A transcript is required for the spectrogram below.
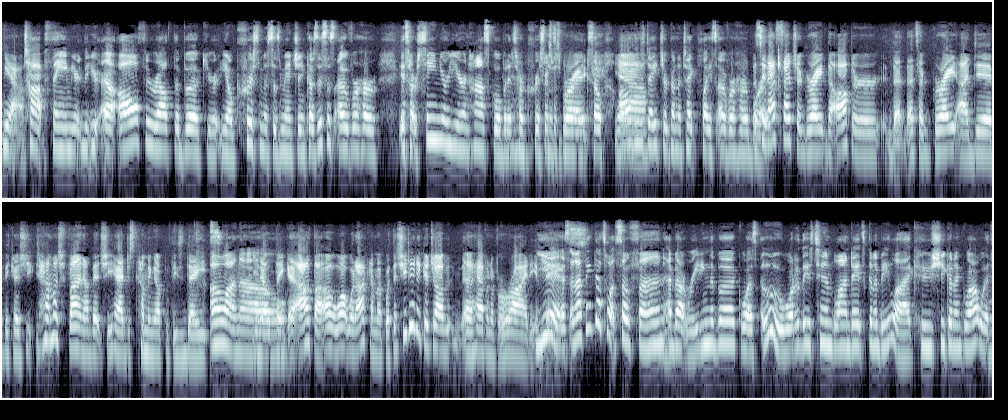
Yeah. top theme. You're, you're uh, all throughout the book. You're, you know, Christmas is mentioned because this is over her. It's her senior year in high school, but it's her Christmas, Mm-hmm. Christmas break. break. So all these dates are going to take place over her break. But see, that's such a great. The author that that's a great idea because you, how much fun I bet she had just coming up with these dates. oh, I know. you know, think I thought, oh, what would I come up with? And she did a good job uh, having a variety of Yes, dates. and I think that's what's so fun Mm-hmm. about reading the book was, ooh, what are these ten blind dates going to be like? Who's she going to go out with?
